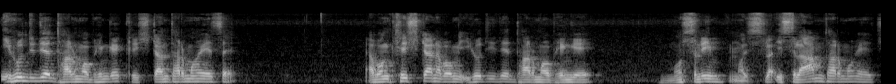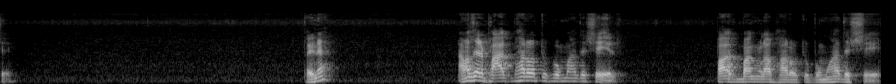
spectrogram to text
ইহুদিদের ধর্ম ভেঙে খ্রিস্টান ধর্ম হয়েছে। এবং খ্রিস্টান এবং ইহুদিদের ধর্ম ভেঙে মুসলিম ইসলাম ধর্ম হয়েছে। তাই না? আমাদের পাক ভারত উপমহাদেশের, পাক বাংলা ভারত উপমহাদেশে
